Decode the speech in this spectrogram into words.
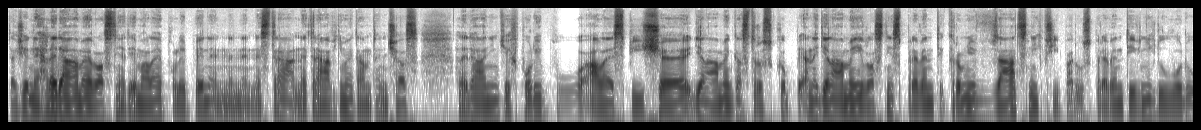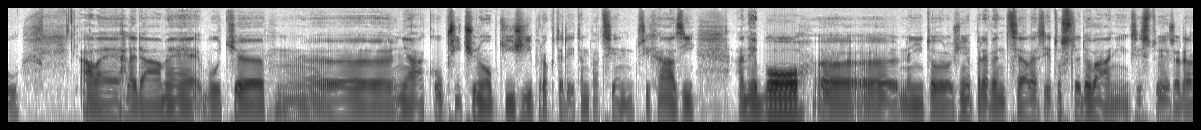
takže nehledáme vlastně ty malé polipy, ne, ne, nestrá, netrávíme tam ten čas hledáním těch polipů, ale spíš eh, děláme gastroskopy a neděláme ji vlastně z preventi, kromě vzácných případů z preventivních důvodů, ale hledáme buď e, nějakou příčinu obtíží, pro který ten pacient přichází, anebo e, není to vyloženě prevence, ale je to sledování. Existuje řada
